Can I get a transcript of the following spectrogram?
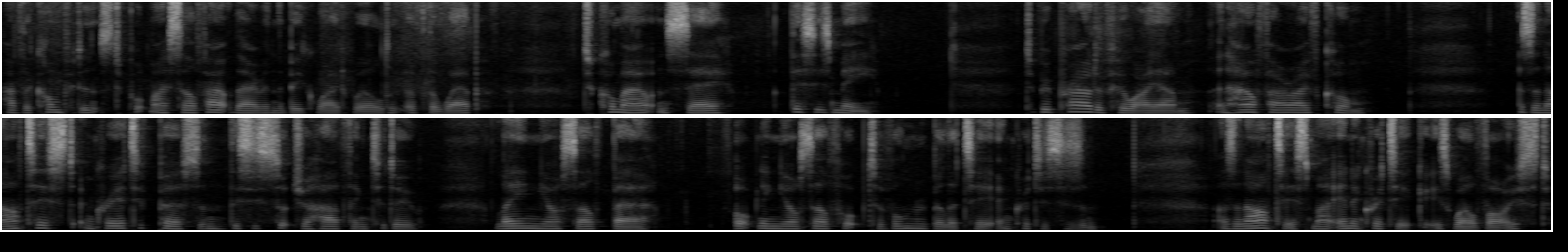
have the confidence to put myself out there in the big wide world of the web, to come out and say, This is me. To be proud of who I am and how far I've come as an artist and creative person, this is such a hard thing to do. Laying yourself bare, opening yourself up to vulnerability and criticism. As an artist, my inner critic is well voiced,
